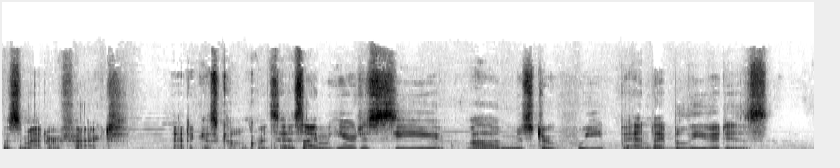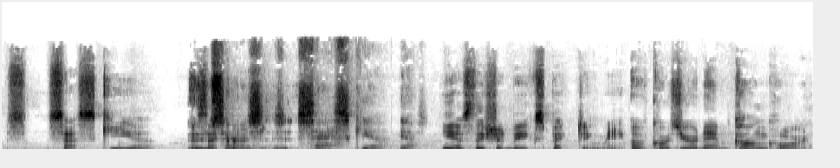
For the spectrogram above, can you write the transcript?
as a matter of fact, Atticus Concord says. I'm here to see uh, Mr. Weep, and I believe it is S- Saskia? Is that correct? S- Saskia? Yes. Yes, they should be expecting me. Of course, your name? Concord,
